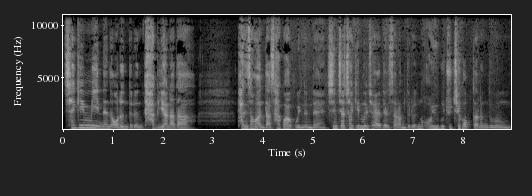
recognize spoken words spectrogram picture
책임이 있는 어른들은 다 미안하다 반성한다 사과하고 있는데 진짜 책임을 져야 될 사람들은 어이구 주체가 없다는 등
